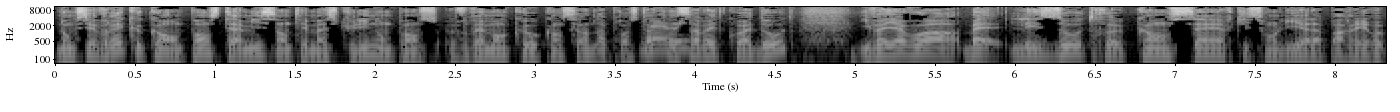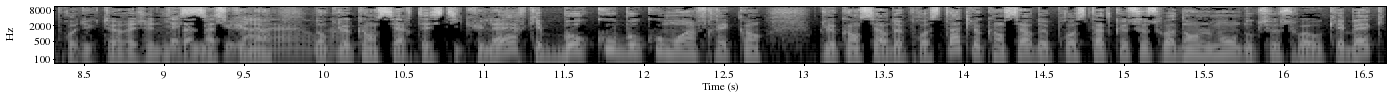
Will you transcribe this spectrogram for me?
Donc c'est vrai que quand on pense TAMI santé masculine, on pense vraiment qu'au cancer de la prostate, Ben mais oui. ça va être quoi d'autre? Il va y avoir ben, les autres cancers qui sont liés à l'appareil reproducteur et génital masculin. Donc le cancer testiculaire qui est beaucoup beaucoup moins fréquent que le cancer de prostate. Le cancer de prostate que ce soit dans le monde ou que ce soit au Québec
